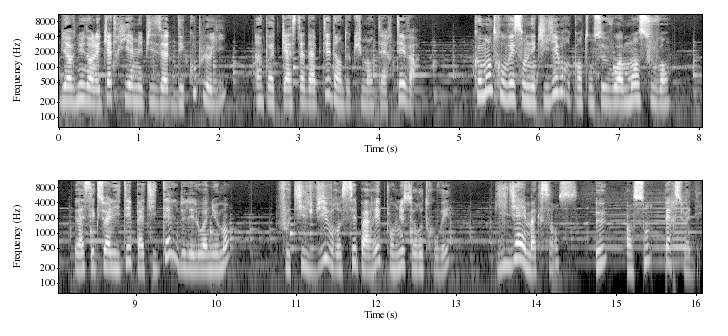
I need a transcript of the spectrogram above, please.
Bienvenue dans le quatrième épisode des Couples au lit, un podcast adapté d'un documentaire Teva. Comment trouver son équilibre quand on se voit moins souvent? La sexualité pâtit-elle de l'éloignement? Faut-il vivre séparés pour mieux se retrouver? Lydia et Maxence, eux, en sont persuadés.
